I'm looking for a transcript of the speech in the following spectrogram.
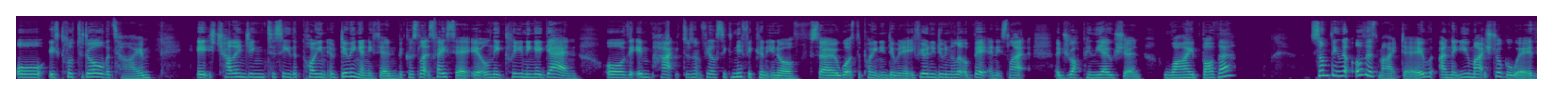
all is cluttered all the time, it's challenging to see the point of doing anything because let's face it, it'll need cleaning again or the impact doesn't feel significant enough. So what's the point in doing it? If you're only doing a little bit and it's like a drop in the ocean, why bother? Something that others might do and that you might struggle with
